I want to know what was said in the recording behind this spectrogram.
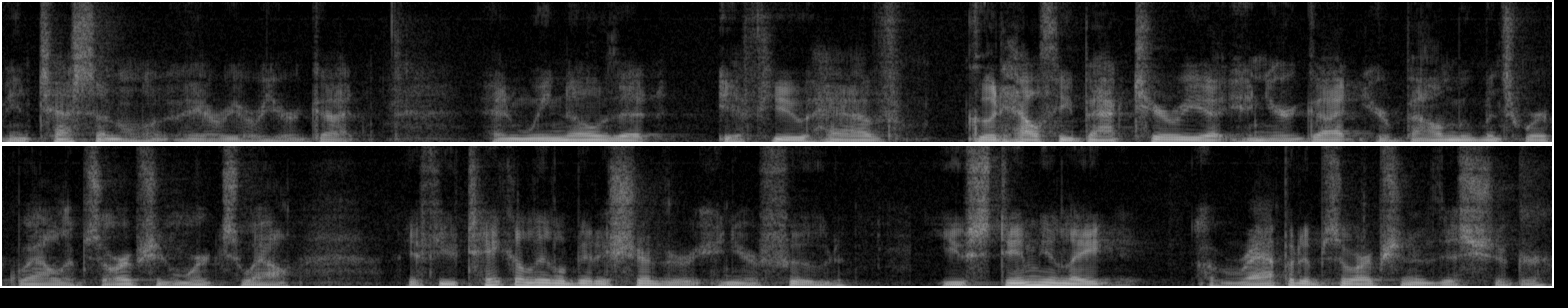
intestinal area or your gut. And we know that if you have good, healthy bacteria in your gut, your bowel movements work well, absorption works well. If you take a little bit of sugar in your food, you stimulate a rapid absorption of this sugar.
